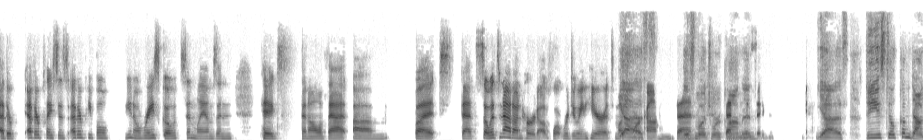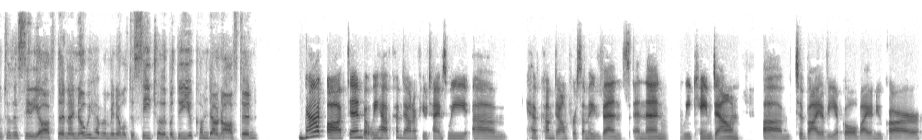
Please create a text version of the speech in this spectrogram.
other other places other people you know raise goats and lambs and pigs and all of that um, but that's so it's not unheard of what we're doing here it's much yes. more common than it's much more common yeah. yes do you still come down to the city often i know we haven't been able to see each other but do you come down often not often but we have come down a few times we um have come down for some events and then we came down um to buy a vehicle buy a new car.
